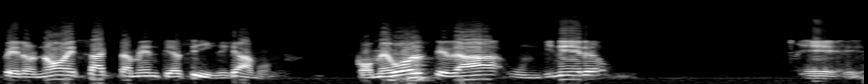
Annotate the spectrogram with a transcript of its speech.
pero no exactamente así, digamos. Conmebol te da un dinero eh,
